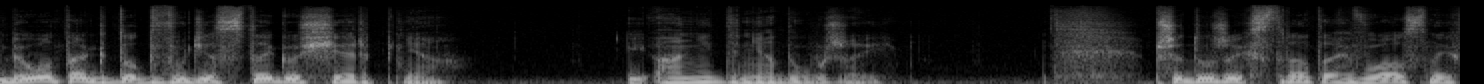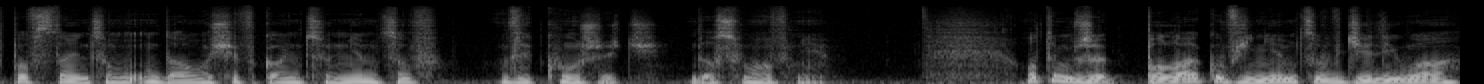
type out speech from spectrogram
Było tak do 20 sierpnia i ani dnia dłużej. Przy dużych stratach własnych powstańcom udało się w końcu Niemców wykurzyć, dosłownie. O tym, że Polaków i Niemców dzieliła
